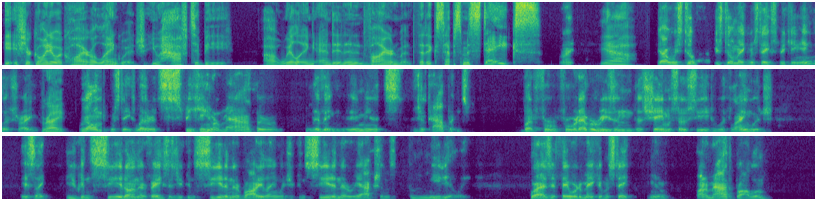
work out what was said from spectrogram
if you're going to acquire a language, you have to be uh, willing and in an environment that accepts mistakes. right Yeah, yeah we still we still make mistakes speaking english right right. we all make mistakes whether it's speaking or math or living i mean it's it just happens but for for whatever reason the shame associated with language is like you can see it on their faces you can see it in their body language you can see it in their reactions immediately whereas if they were to make a mistake you know on a math problem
